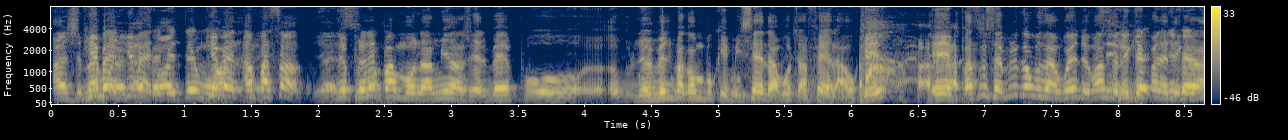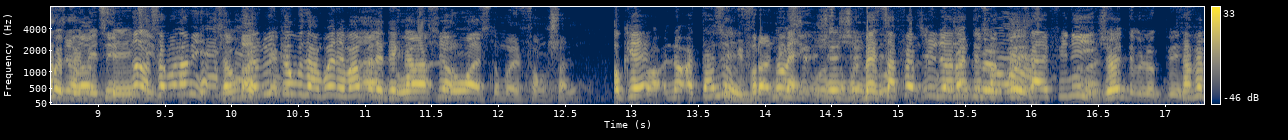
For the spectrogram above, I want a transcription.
Ah, Guibet, permettez-moi. Guibet, en passant, ne prenez pas mon ami Angelbert pour... euh, Ne le mettez pas comme bouc émissaire dans votre affaire, là, ok? Et parce que c'est lui que vous envoyez devant celui qui fait les me déclarations. Non, c'est mon ami. C'est lui que vous envoyez devant faire les déclarations. Noah more in function. Ok? Non, attendez. Non, mais je- je- ça fait plus d'un an que contrat est fini. Je vais développer. Ça fait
